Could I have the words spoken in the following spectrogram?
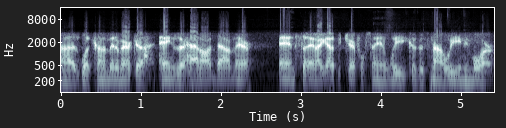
uh, is what kind of Mid America hangs their hat on down there. And so, and I got to be careful saying we because it's not we anymore.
